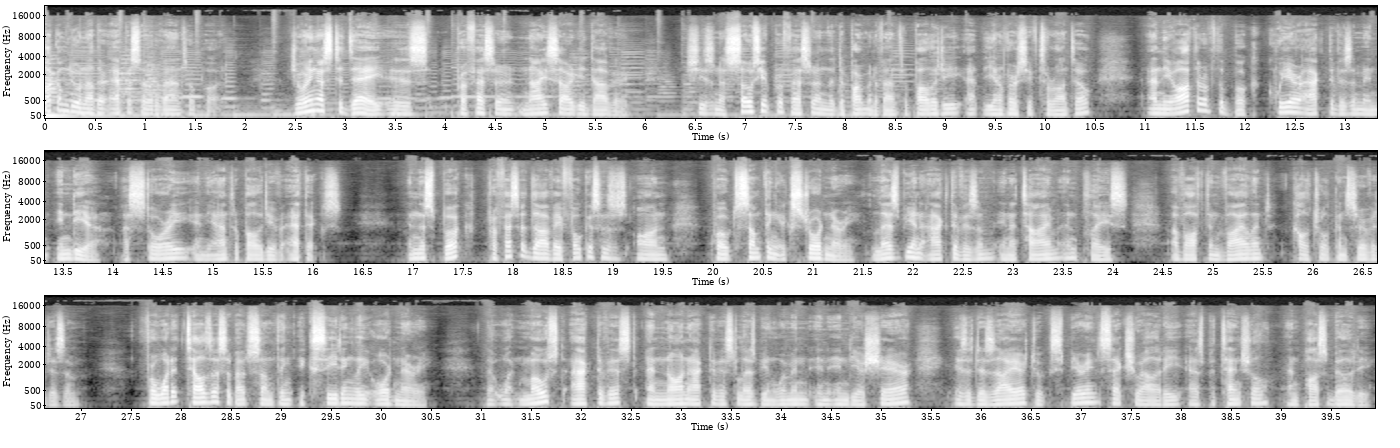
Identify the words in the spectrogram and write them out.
Welcome to another episode of Anthropod. Joining us today is Professor Naisargi Dave. She's an associate professor in the Department of Anthropology at the University of Toronto and the author of the book Queer Activism in India, a story in the anthropology of ethics. In this book, Professor Dave focuses on, quote, something extraordinary, lesbian activism in a time and place of often violent cultural conservatism, for what it tells us about something exceedingly ordinary, that what most activist and non-activist lesbian women in India share is a desire to experience sexuality as potential and possibility.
